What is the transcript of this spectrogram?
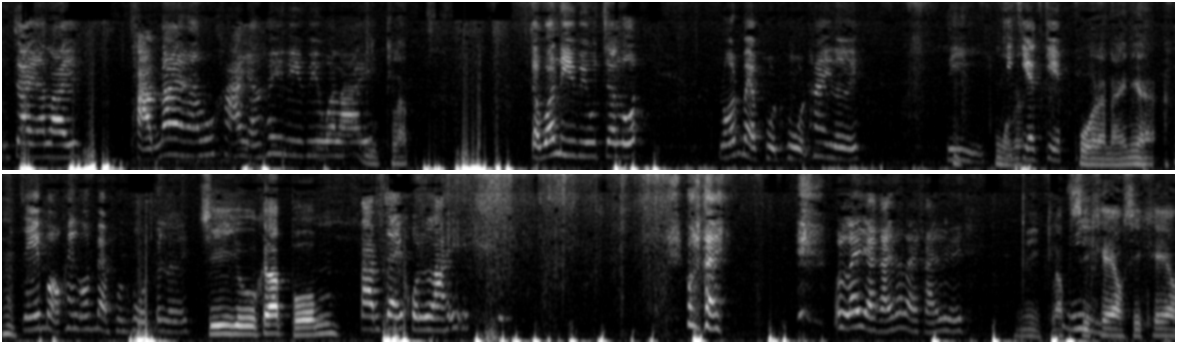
นใจอะไร ถามได้นะลูกค้าอยากให้รีวิวอะไรนี่ครับ แต่ว่ารีวิวจะลดลดแบบโหดๆให้เลย นี่โหดขี้อะเกียจเก็บ หัวขนาดไหนเนี่ย เจ๊บอกให้ลดแบบโหดๆไปเลย ชียูครับผม ตามใจคนไลค์คนไลค์คนไลค์อยากขายเท่าไหร่ขายเลย นี่ครับนี่สีแคลสีแคล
